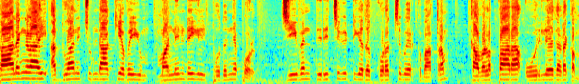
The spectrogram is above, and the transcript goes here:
കാലങ്ങളായി അധ്വാനിച്ചുണ്ടാക്കിയവയും മണ്ണിനിടയിൽ പുതഞ്ഞപ്പോൾ ജീവൻ തിരിച്ചു കിട്ടിയത് കുറച്ചുപേർക്ക് മാത്രം കവളപ്പാറ ഊരിലേതടക്കം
